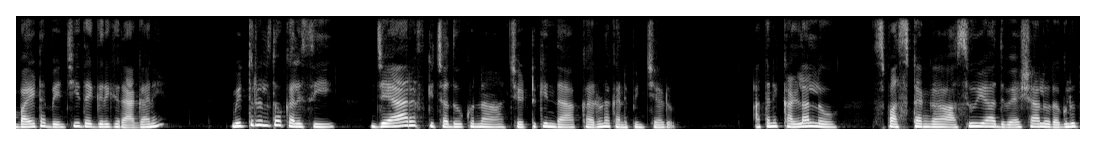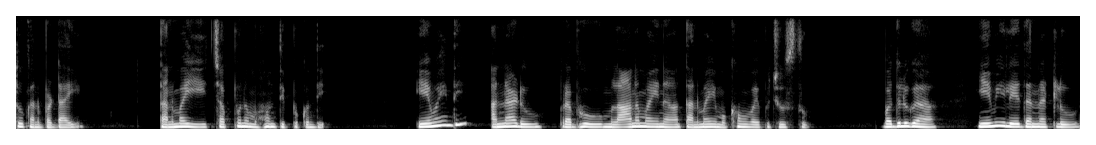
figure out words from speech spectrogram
బయట బెంచీ దగ్గరికి రాగానే మిత్రులతో కలిసి జేఆర్ఎఫ్కి చదువుకున్న చెట్టు కింద కరుణ కనిపించాడు. అతని కళ్ళల్లో స్పష్టంగా అసూయ ద్వేషాలు రగులుతూ కనపడ్డాయి. తన్మయి చప్పున మొహం తిప్పుకుంది. ఏమైంది? అన్నాడు ప్రభు మ్లానమైన తన్మయి ముఖం వైపు చూస్తూ. బదులుగా ఏమీ లేదన్నట్లు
